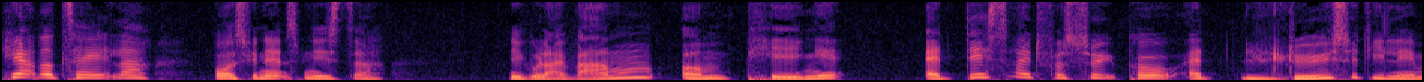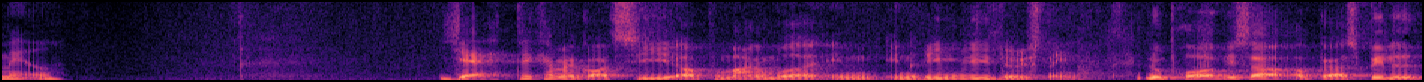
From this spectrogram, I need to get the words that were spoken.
Her der taler vores finansminister Nikolaj Vammen om penge. Er det så et forsøg på at løse dilemmaet? Ja, det kan man godt sige, og på mange måder en, en rimelig løsning. Nu prøver vi så at gøre spillet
